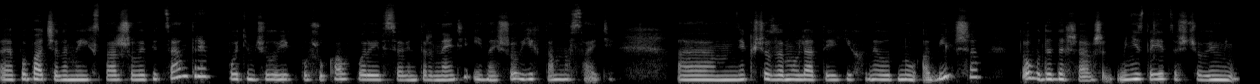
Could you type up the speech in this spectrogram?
Е, Побачили ми їх спершу в епіцентрі, потім чоловік пошукав, порився в інтернеті і знайшов їх там на сайті. Ем, Якщо замовляти їх не одну, а більше, то буде дешевше. Мені здається, що він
